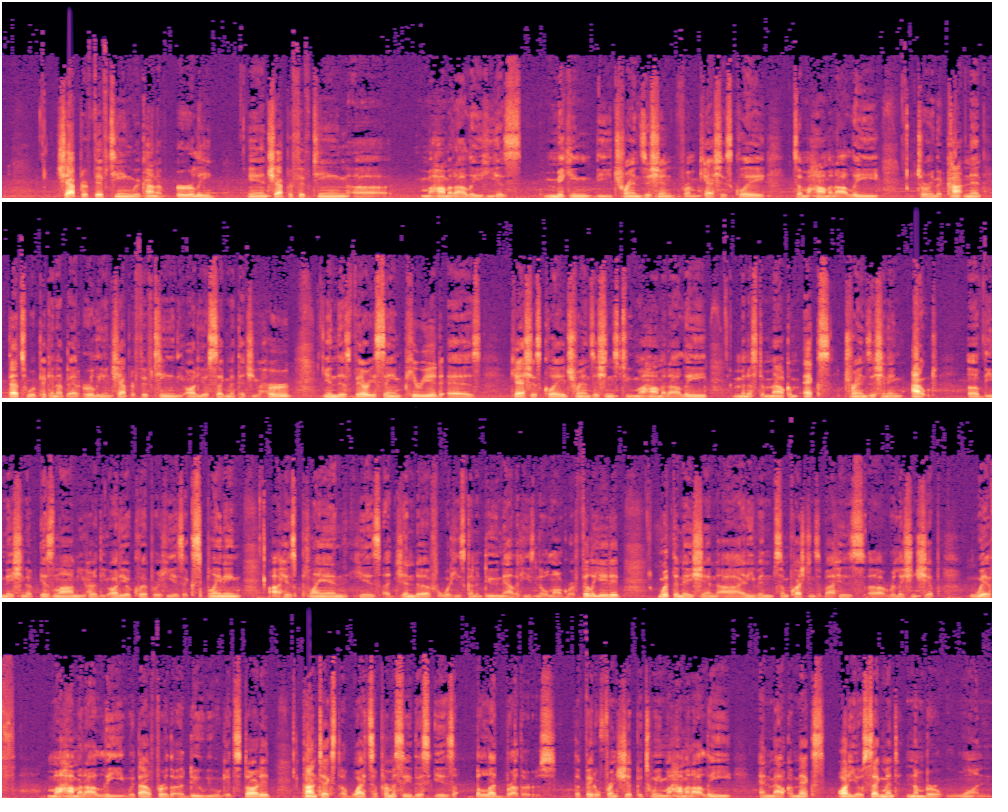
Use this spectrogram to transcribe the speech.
chapter 15. We're kind of early in chapter 15. Uh, Muhammad Ali, he is making the transition from Cassius Clay to Muhammad Ali touring the continent. That's what we're picking up at early in chapter 15, the audio segment that you heard in this very same period as Cassius Clay transitions to Muhammad Ali, Minister Malcolm X transitioning out of the Nation of Islam. You heard the audio clip where he is explaining uh, his plan, his agenda for what he's going to do now that he's no longer affiliated with the nation, uh, and even some questions about his uh, relationship with Muhammad Ali. Without further ado, we will get started. Context of white supremacy this is Blood Brothers, the fatal friendship between Muhammad Ali and Malcolm X, audio segment number one.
